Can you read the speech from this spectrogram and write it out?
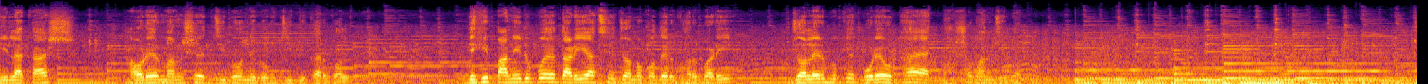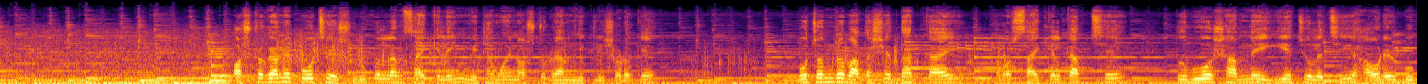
নীলাকাশ হাওড়ের মানুষের জীবন এবং জীবিকার গল্প। দেখি পানির উপরে দাঁড়িয়ে আছে জনপদের ঘরবাড়ি, জলের বুকে গড়ে ওঠা এক ভাসমান জীবন। অষ্টগ্রামে পৌঁছে শুরু করলাম সাইকেলিং মিঠামইন অষ্টগ্রাম নিকলি সড়কে। প্রচণ্ড বাতাসের ধাক্কায় আমার সাইকেল কাঁপছে তবুও সামনে এগিয়ে চলেছি হাওড়ের বুক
